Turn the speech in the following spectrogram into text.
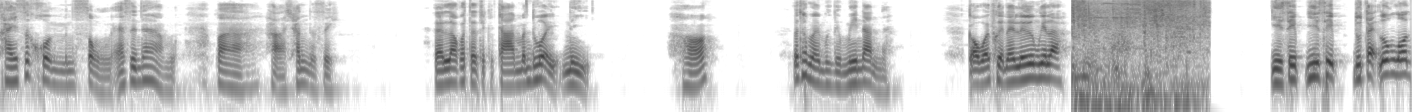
ใครสักคนมันส่งแอสซินามาหาฉันน่ะสิ แล้วเราก็จะจัดการมันด้วยนี่ฮะแล้วทำไมมึงถึงไม่นั่นนะก็เอไว้เผื่อนายลืมไงล่ะยี่สิบยี่สิบดูแตะล่วงลน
